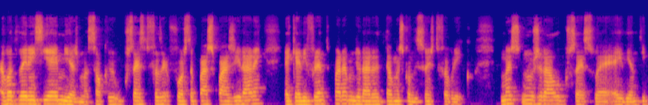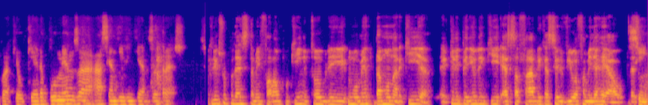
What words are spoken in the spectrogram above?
a batedeira em si é a mesma, só que o processo de fazer força para as pás girarem é que é diferente para melhorar então as condições de fabrico. Mas no geral o processo é, é idêntico àquele que era pelo menos há, há 120 anos atrás. Queria que o senhor pudesse também falar um pouquinho sobre no momento da monarquia, aquele período em que essa fábrica serviu à família real. Sim.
